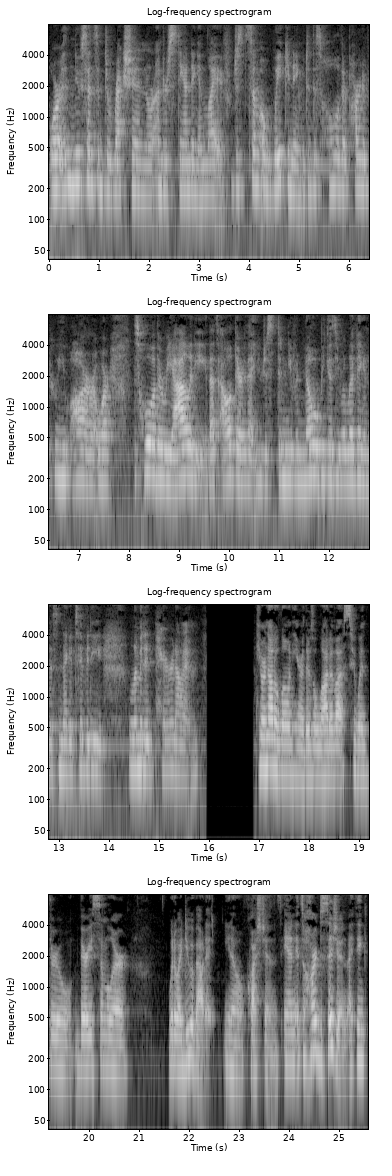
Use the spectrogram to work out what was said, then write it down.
or a new sense of direction or understanding in life, just some awakening to this whole other part of who you are or this whole other reality that's out there that you just didn't even know because you were living in this negativity limited paradigm you're not alone here. There's a lot of us who went through very similar, what do I do about it? You know, questions. And it's a hard decision. I think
